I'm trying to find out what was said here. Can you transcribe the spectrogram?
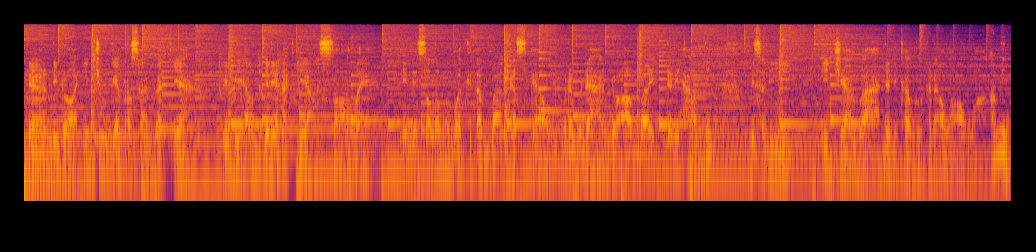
Dan didoain juga persahabat ya BBL menjadi anak yang soleh Ini selalu membuat kita bangga sekali Mudah-mudahan doa baik dari Habib bisa diijabah dan dikabulkan Allah Allah Amin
